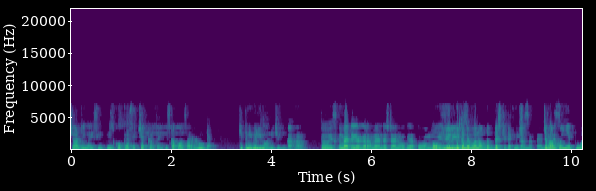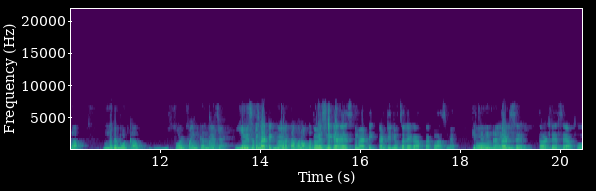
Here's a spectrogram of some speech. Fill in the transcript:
charging IC इसको कैसे चेक करते हैं? इसका कौन सा रूट है? कितनी वैल्यू आनी चाहिए? हाँ। तो स्कीमेटिक अगर हमें अंडरस्टैंड हो गया तो हम तो you will become a one of the best technician जब तो आपको ये पूरा मदरबोर्ड का फॉल्ट फाइंड करना आ। जाए तो ये सबसे schematic, मुझे हाँ। लगता है वन ऑफ़ द तो इसमें क्या है? स्कीमेटिक कंटिन्यू चलेगा आपका क्लास में। कितने दिन रहेगा? थर्ड से थर्ड डे से आपको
